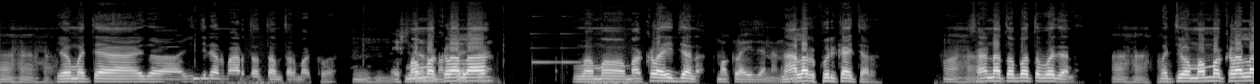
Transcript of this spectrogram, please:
ಹಾ ಹಾ ಹಾ. ಇವಾಗ ಮತ್ತೆ ಇದು ಇಂಜಿನಿಯರ್ ಮಾಡ್ತಂತ ಅಂತಾರ ಮಕ್ಕಳು ಹ್ಮ್ ಹ್ಮ್. ಎಷ್ಟು ಮೊಮ್ಮಕ್ಕಳೆಲ್ಲ ಮಕ್ಕಳು ಐದ್ ಜನ. ಮಕ್ಳು ಐದ್ ಜನ ನಾಲ್ವರು ಕುರಿ ಕಾಯ್ತಾರ. ಹಾ ಹಾ. ಸಣ್ಣ ತೊಂಬತ್ತು ಜನ ಹಾ ಹಾ ಮತ್ತೆ ಇವಾಗ ಮೊಮ್ಮಕ್ಕಳೆಲ್ಲ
